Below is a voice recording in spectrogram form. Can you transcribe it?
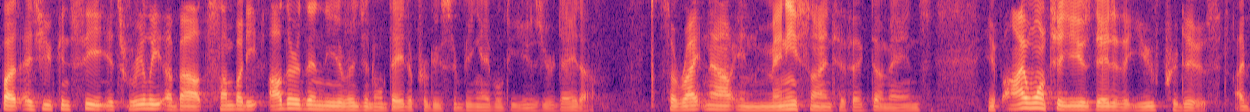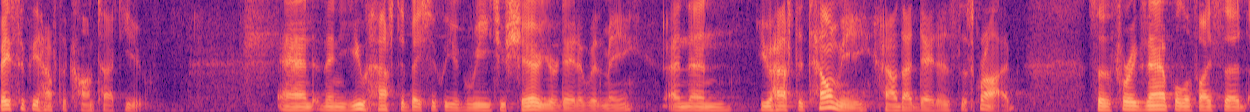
But as you can see, it's really about somebody other than the original data producer being able to use your data. So right now, in many scientific domains, if I want to use data that you've produced, I basically have to contact you. And then you have to basically agree to share your data with me. And then you have to tell me how that data is described. So for example, if I said,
